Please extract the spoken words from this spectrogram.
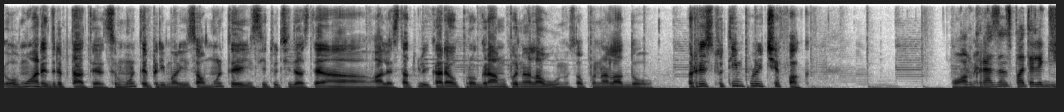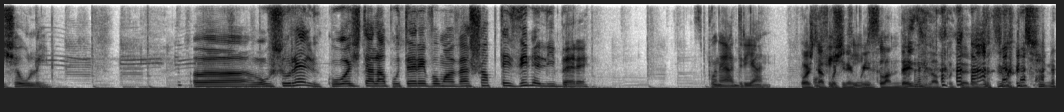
omul are dreptate. Sunt multe primării sau multe instituții de-astea ale statului care au program până la 1 sau până la 2. Restul timpului ce fac? Oameni. Lucrează în spatele ghișeului. Uh, ușurel, cu ăștia la putere vom avea șapte zile libere, spune Adrian. Ăștia O fi cu cine? Cu știind. islandezii la putere? nu știu cu cine?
